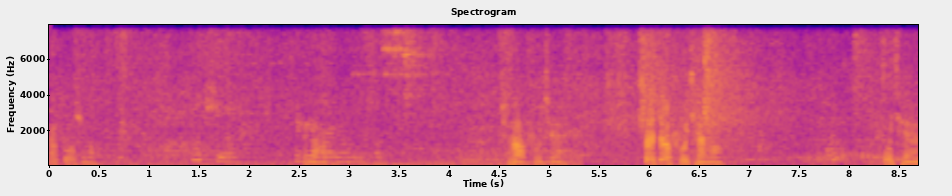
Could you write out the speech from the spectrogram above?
要做什么？付钱，这去哪边再让你付。去哪付钱？在这付钱吗？ 付钱。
